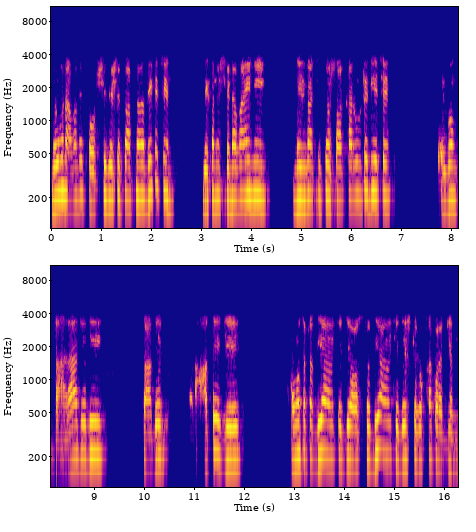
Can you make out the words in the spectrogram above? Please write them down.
দেখুন আমাদের পড়শি দেশে তো আপনারা দেখেছেন, যেখানে সেনাবাহিনী নির্বাচিত সরকার উল্টে দিয়েছে। এবং তারা যদি তাদের হাতে যে ক্ষমতাটা দেওয়া হয়েছে যে অস্ত্র দেওয়া হয়েছে দেশকে রক্ষা করার জন্য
